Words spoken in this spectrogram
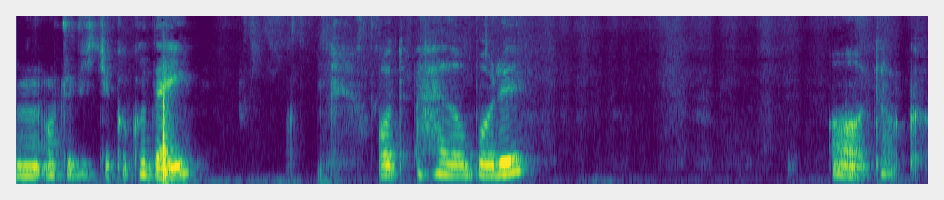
mm, oczywiście Day od Hello Body. O, tak.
